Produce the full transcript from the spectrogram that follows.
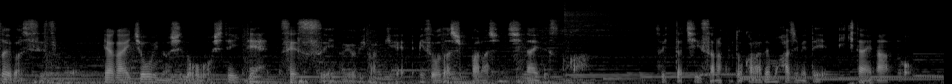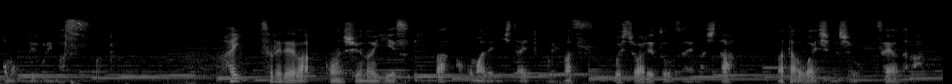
例えば施設の野外調理の指導をしていて、節水の呼びかけ、水を出しっぱなしにしないですとか、そういった小さなことからでも始めていきたいなと思っております。はい、それでは今週の ESD はここまでにしたいと思います。ご視聴ありがとうございました。またお会いしましょう。さようなら。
